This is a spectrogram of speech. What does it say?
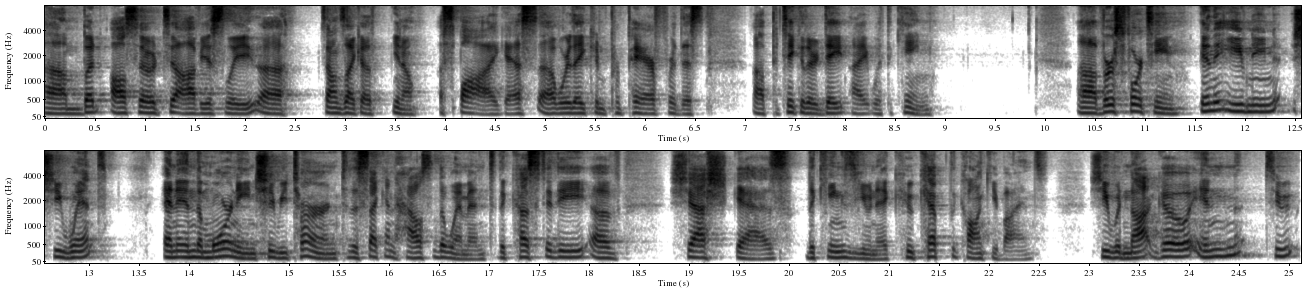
um, but also to obviously, uh, sounds like a, you know, a spa, I guess, uh, where they can prepare for this uh, particular date night with the king. Uh, verse 14 In the evening, she went and in the morning, she returned to the second house of the women, to the custody of Shashgaz, the king's eunuch, who kept the concubines. She would not go into,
